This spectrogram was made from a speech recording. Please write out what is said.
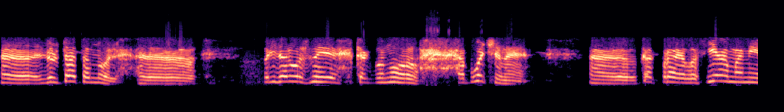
Э, результата ноль. Э, придорожные, как бы, ну, обочины, э, как правило, с ямами,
